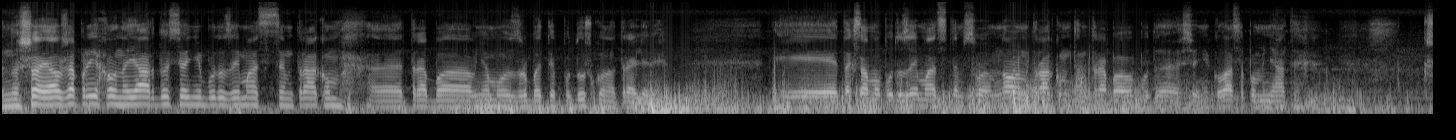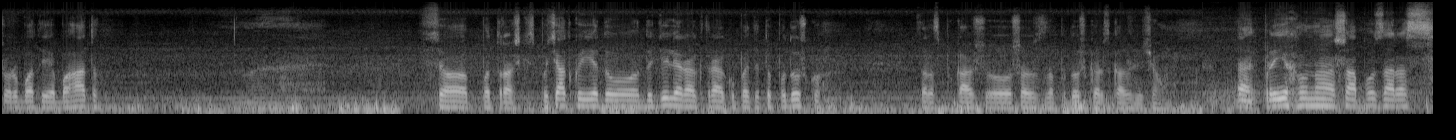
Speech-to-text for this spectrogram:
Ну що, я вже приїхав на ярду, сьогодні буду займатися цим траком. Е, Треба в ньому зробити подушку на трейлері. І так само буду займатися тим своїм новим траком, там треба буде сьогодні колеса поміняти. Якщо роботи є багато. Е, Все потрошки. Спочатку їду до ділера, треба купити ту подушку. Зараз покажу, що за подушка, розкажу для чого. Так, приїхав на шапу, зараз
